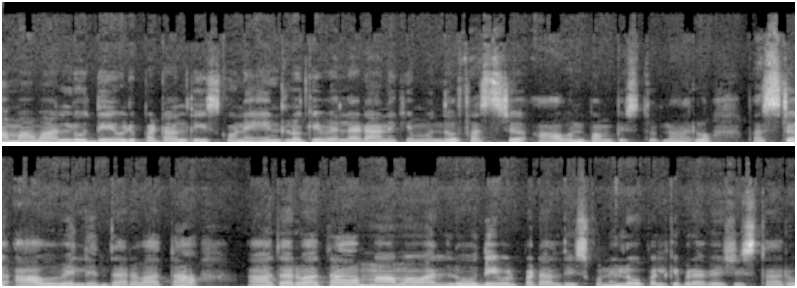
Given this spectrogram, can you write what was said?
మామ వాళ్ళు దేవుడి పటాలు తీసుకొని ఇంట్లోకి వెళ్ళడానికి ముందు ఫస్ట్ ఆవును పంపిస్తున్నారు. ఫస్ట్ ఆవు వెళ్ళిన తర్వాత ఆ తర్వాత మామ వాళ్ళు దేవుడి పటాలు తీసుకొని లోపలికి ప్రవేశిస్తారు.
